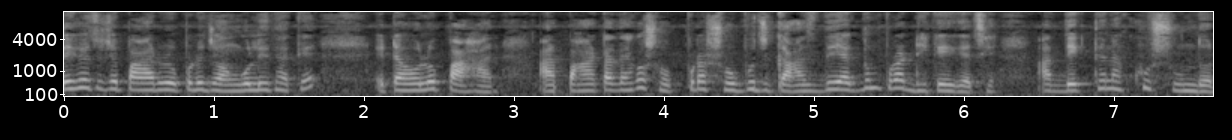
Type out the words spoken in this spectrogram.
দেখেছ যে পাহাড়ের উপরে জঙ্গলই থাকে, এটা হলো পাহাড়। আর পাহাড়টা দেখো, সব পুরো সবুজ গাছ দিয়ে একদম পুরো ঢেকে গেছে, আর দেখতে না খুব সুন্দর।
